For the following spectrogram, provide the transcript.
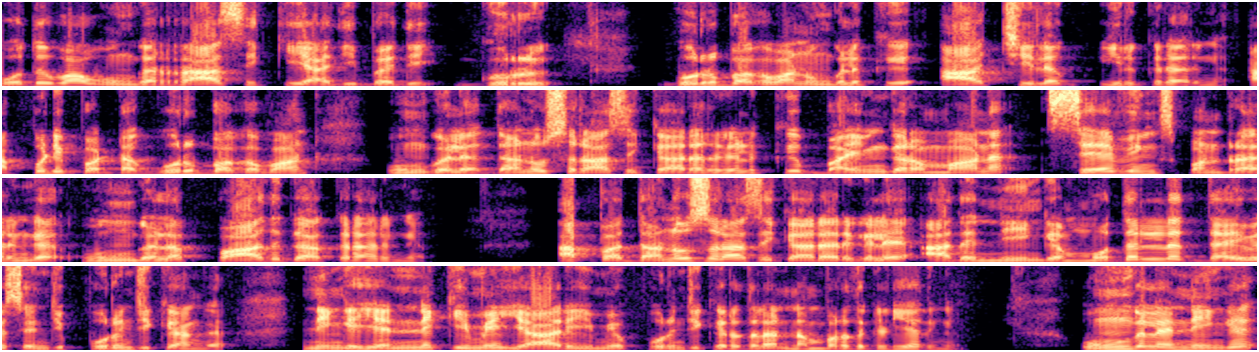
பொதுவாக உங்கள் ராசிக்கு அதிபதி குரு. குரு பகவான் உங்களுக்கு ஆட்சியில் இருக்கிறாருங்க. அப்படிப்பட்ட குரு பகவான் உங்களை தனுஷ் ராசிக்காரர்களுக்கு பயங்கரமான சேவிங்ஸ் பண்ணுறாருங்க உங்களை பாதுகாக்கிறாருங்க. அப்போ தனுஷ் ராசிக்காரர்களே அதை நீங்கள் முதல்ல தயவு செஞ்சு புரிஞ்சிக்காங்க. நீங்கள் என்றைக்குமே யாரையுமே புரிஞ்சிக்கிறதுல நம்புறது கிடையாதுங்க. உங்களை நீங்கள்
